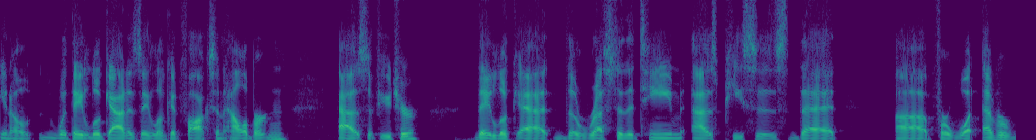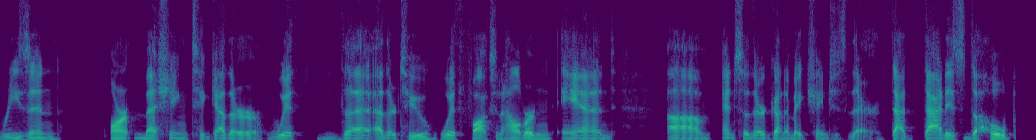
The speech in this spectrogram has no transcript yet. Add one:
you know, what they look at is they look at Fox and Halliburton as the future. They look at the rest of the team as pieces that, uh, for whatever reason, aren't meshing together with the other two, with Fox and Halliburton, and um, and so they're going to make changes there. That that is the hope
